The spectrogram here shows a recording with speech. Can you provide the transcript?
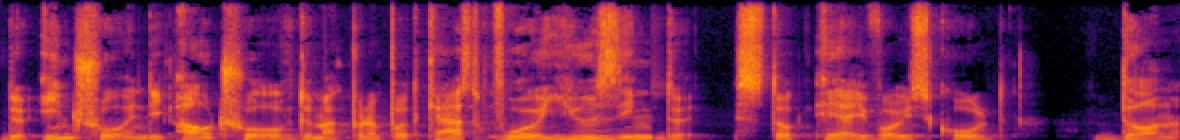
the intro and the outro of the Macpreneur podcast were using the stock AI voice called Dawn.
